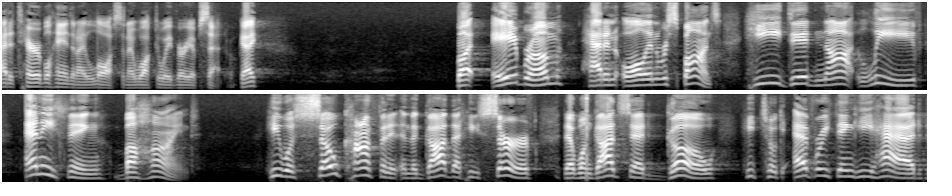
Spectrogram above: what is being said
I had a terrible hand and I lost, and I walked away very upset. Okay? But Abram had an all in response. He did not leave anything behind. He was so confident in the God that he served that when God said, Go, he took everything he had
